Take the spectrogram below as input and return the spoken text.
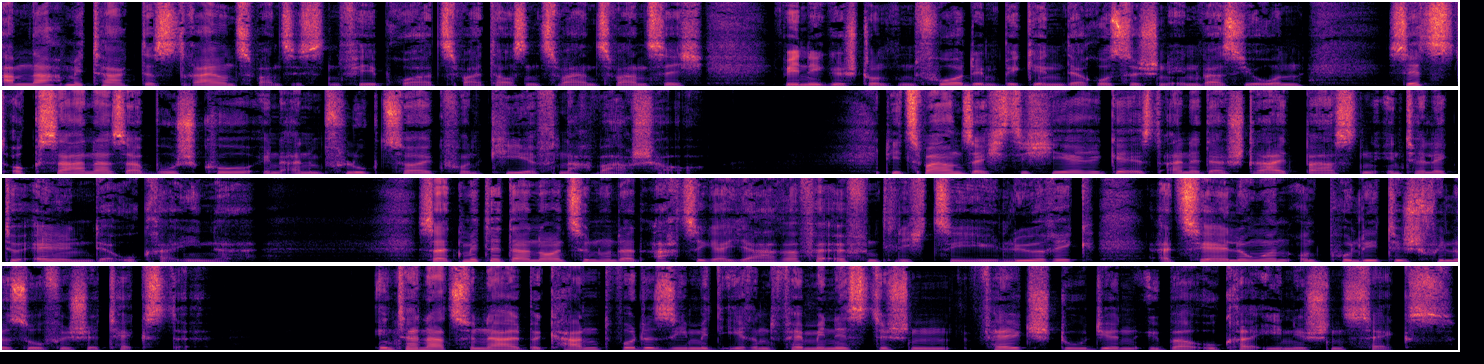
Am Nachmittag des 23. Februar 2022, wenige Stunden vor dem Beginn der russischen Invasion, sitzt Oksana Sabuschko in einem Flugzeug von Kiew nach Warschau. Die 62-Jährige ist eine der streitbarsten Intellektuellen der Ukraine. Seit Mitte der 1980er Jahre veröffentlicht sie Lyrik, Erzählungen und politisch-philosophische Texte. International bekannt wurde sie mit ihren feministischen Feldstudien über ukrainischen Sex.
